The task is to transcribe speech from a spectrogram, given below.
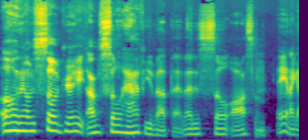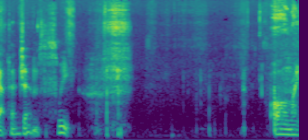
Oh, that was so great. I'm so happy about that. That is so awesome. Hey, and I got 10 gems. Sweet. Oh my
